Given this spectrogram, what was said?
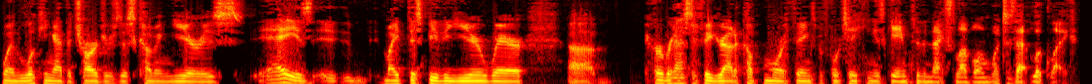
when looking at the Chargers this coming year. Is hey, is might this be the year where uh, Herbert has to figure out a couple more things before taking his game to the next level. And what does that look like?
